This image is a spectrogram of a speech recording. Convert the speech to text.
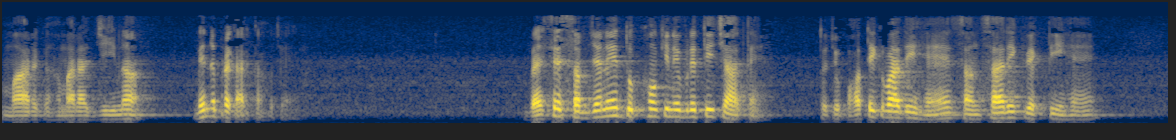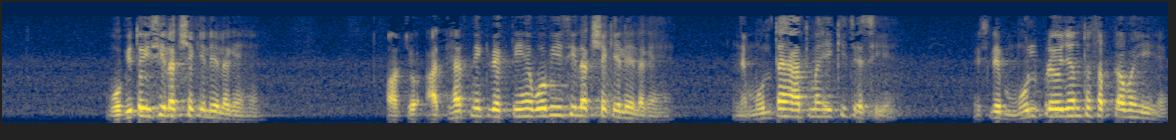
मार्ग, हमारा जीना भिन्न प्रकार का हो जाएगा। वैसे सब जने दुखों की निवृत्ति चाहते हैं तो जो भौतिकवादी हैं, सांसारिक व्यक्ति हैं वो भी तो इसी लक्ष्य के लिए लगे हैं। और जो आध्यात्मिक व्यक्ति हैं, वो भी इसी लक्ष्य के लिए लगे हैं। मूलतः आत्मा एक ही जैसी है। इसलिए मूल प्रयोजन तो सबका वही है।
